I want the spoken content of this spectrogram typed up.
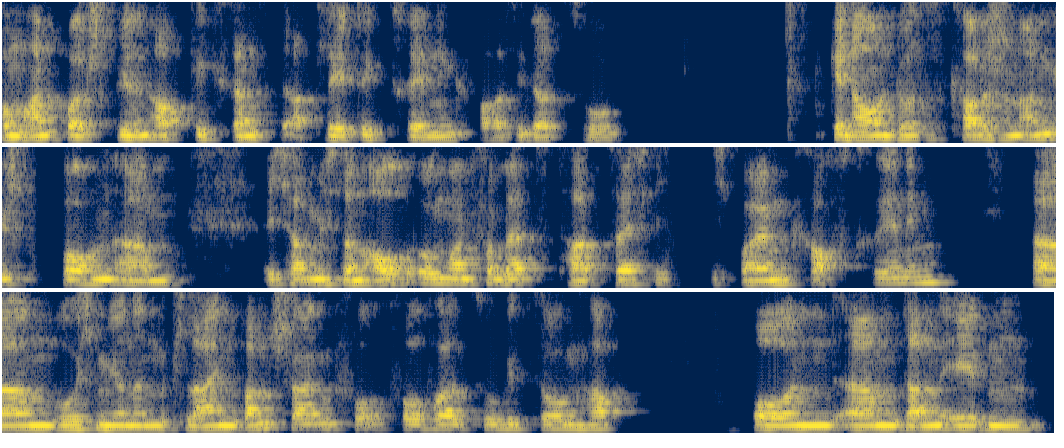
vom Handballspielen abgegrenzte Athletiktraining quasi dazu. Genau, und du hast es gerade schon angesprochen. Ähm, ich habe mich dann auch irgendwann verletzt, tatsächlich beim Krafttraining ähm, wo ich mir einen kleinen Bandscheibenvorfall zugezogen habe und ähm, dann eben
